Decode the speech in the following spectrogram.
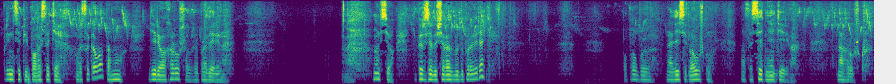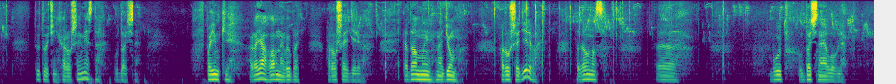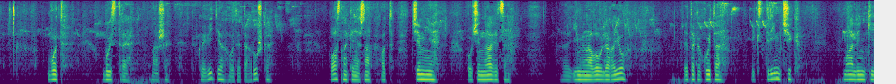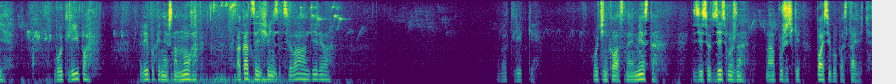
В принципе, по высоте высоковато, но дерево хорошее, уже проверено. Ну все, теперь в следующий раз буду проверять. Попробую навесить ловушку на соседнее дерево, на грушку. Тут очень хорошее место, удачно. В поимке рая главное выбрать хорошее дерево. Когда мы найдем хорошее дерево, тогда у нас э, будет удачная ловля. Вот быстрое наше такое видео. Вот эта грушка. Классно, конечно. Вот чем мне очень нравится э, именно ловля раев. Это какой-то экстримчик маленький. Вот липа. Липы, конечно, много. Акация еще не зацвела, он дерево. Вот липки. Очень классное место. Здесь вот здесь можно на опушечке пасеку поставить.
